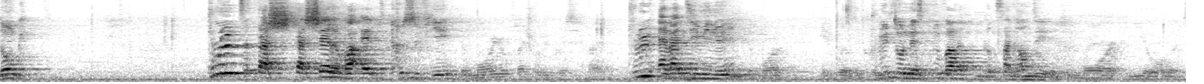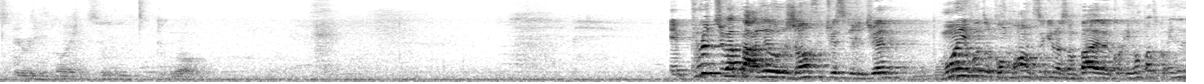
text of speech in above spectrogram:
Donc, plus ta, chair va être crucifiée, plus elle va diminuer, plus ton esprit va s'agrandir. Et plus tu vas parler aux gens, si tu es spirituel, moins ils vont te comprendre. Ceux qui ne sont pas, ils vont pas te comprendre.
